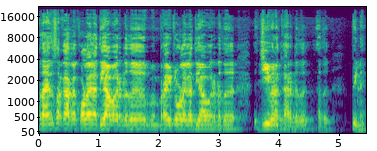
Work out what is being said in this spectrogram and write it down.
അതായത് സർക്കാരിലെ കോളേജ് അധ്യാപകരുടേത് പ്രൈവറ്റ് കോളേജ് അധ്യാപകരുടേത് ജീവനക്കാരുടേത് അത്. പിന്നെ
